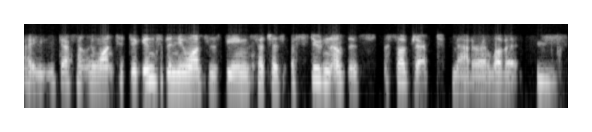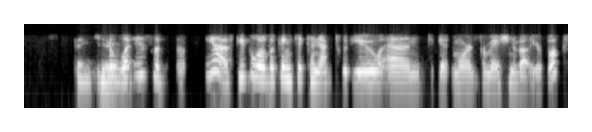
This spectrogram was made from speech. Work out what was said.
I definitely want to dig into the nuances, being such a, a student of this subject matter. I love it. Mm. Thank you. So, what is the yeah? If people are looking to connect with you and to get more information about your books,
